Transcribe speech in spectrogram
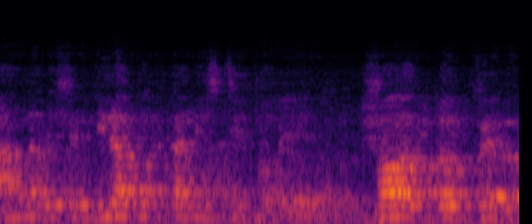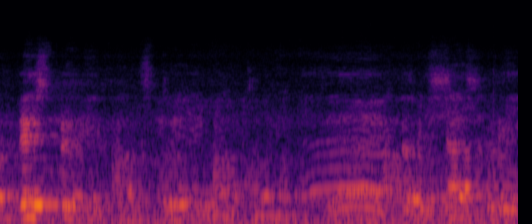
বাংলাদেশের নিরাপত্তা নিশ্চিত হবে সৎ, দক্ষ এবং দেশপ্রেমিক মানুষ তৈরির মাধ্যমে। বিশ্বাস করি,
